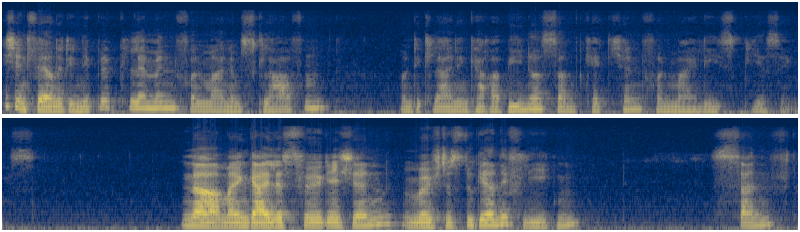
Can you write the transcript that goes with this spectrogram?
Ich entferne die Nippelklemmen von meinem Sklaven und die kleinen Karabiner samt Kettchen von Mailis Piercings. Na, mein geiles Vögelchen, möchtest du gerne fliegen? Sanft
